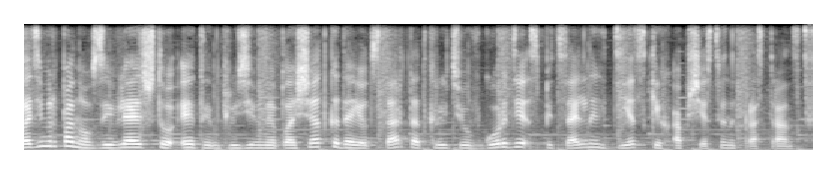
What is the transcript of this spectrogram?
Владимир Панов заявляет, что эта инклюзивная площадка дает старт открытию в городе специальных детских общественных пространств.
